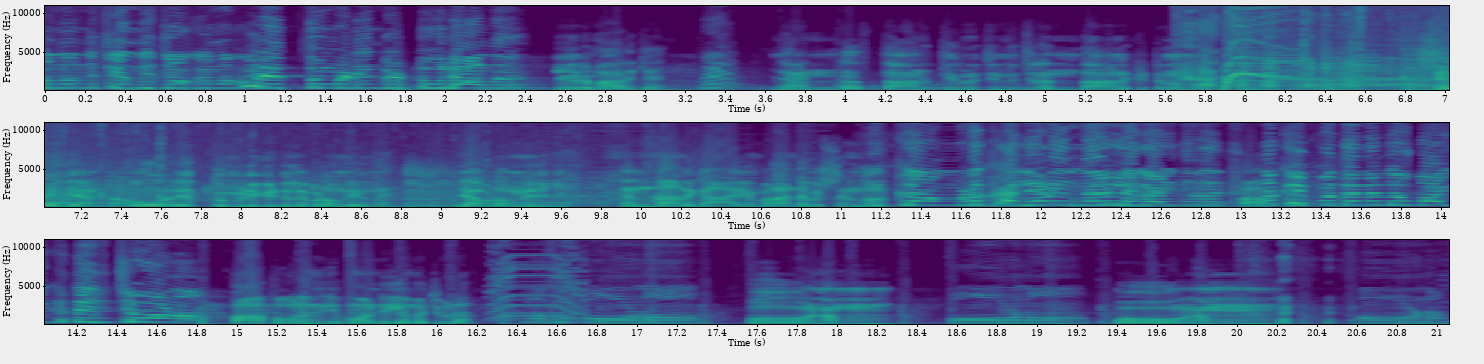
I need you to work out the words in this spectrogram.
സ്ഥാനത്തൊന്നും ഒന്ന് ചിന്തിച്ചോക്കെ. നിങ്ങൾക്ക് ഒരു എത്തും പിടിയും കിട്ടൂലാന്ന്. ഇങ്ങോട്ട് മാറിക്കേ. ഞാൻ എന്റെ സ്ഥാനത്തിരുന്ന് ചിന്തിച്ചിട്ട് എന്താണ് കിട്ടണം ശരിയാണ് ട്ടോ. ഒരെത്തും പിടി കിട്ടില്ല. ഇവിടെ വന്നിരുന്നേ. ഞാൻ അവിടെ വന്നിരിക്കും. എന്താണ് കാര്യം? പറ എന്റെ വിഷയം എന്താ? ഇക്ക നമ്മുടെ കല്യാണം ഇന്നലല്ലേ കഴിഞ്ഞത്? നിങ്ങൾക്ക് ഇപ്പൊ തന്നെ ദുബായിക്ക് തിരിച്ചു പോണോ? പാപ്പ പറഞ്ഞ് എനിക്ക് പോകാണ്ടിരിക്കാൻ പറ്റൂല. നമുക്ക് പോണോ? പോണം. പോണോ? പോണം. ഓണം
